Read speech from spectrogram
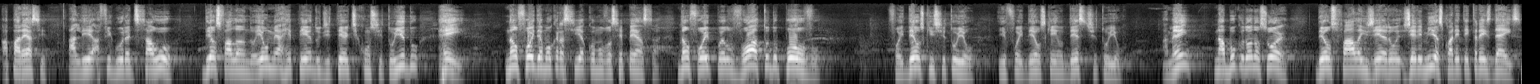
aparece ali a figura de Saul, Deus falando: Eu me arrependo de ter te constituído rei. Não foi democracia como você pensa, não foi pelo voto do povo, foi Deus que instituiu e foi Deus quem o destituiu. Amém? Nabucodonosor, Deus fala em Jeremias 43, 10:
